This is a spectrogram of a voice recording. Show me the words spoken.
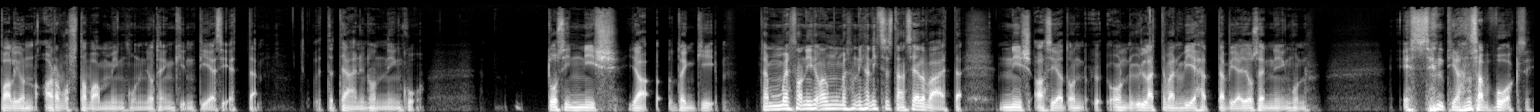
paljon arvostavammin, kun jotenkin tiesi, että, että tämä nyt on niin kuin tosi niche ja jotenkin tai mun mielestä, on, mun mielestä on ihan itsestään selvää, että niche-asiat on, on yllättävän viehättäviä jo sen niin kuin essentiansa vuoksi.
